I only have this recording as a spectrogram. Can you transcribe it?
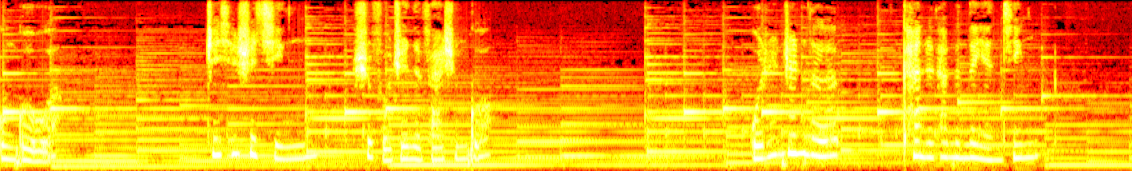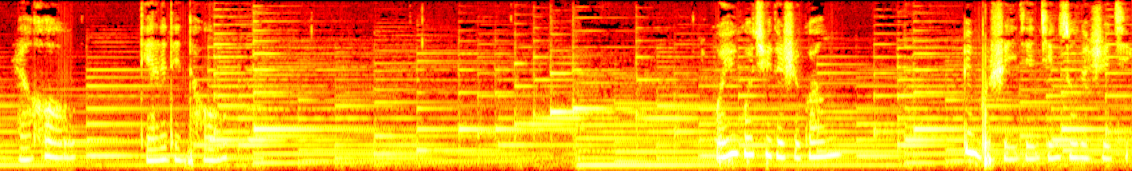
问过我：这些事情是否真的发生过？我认真的看着他们的眼睛，然后点了点头。回忆过去的时光，并不是一件轻松的事情。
